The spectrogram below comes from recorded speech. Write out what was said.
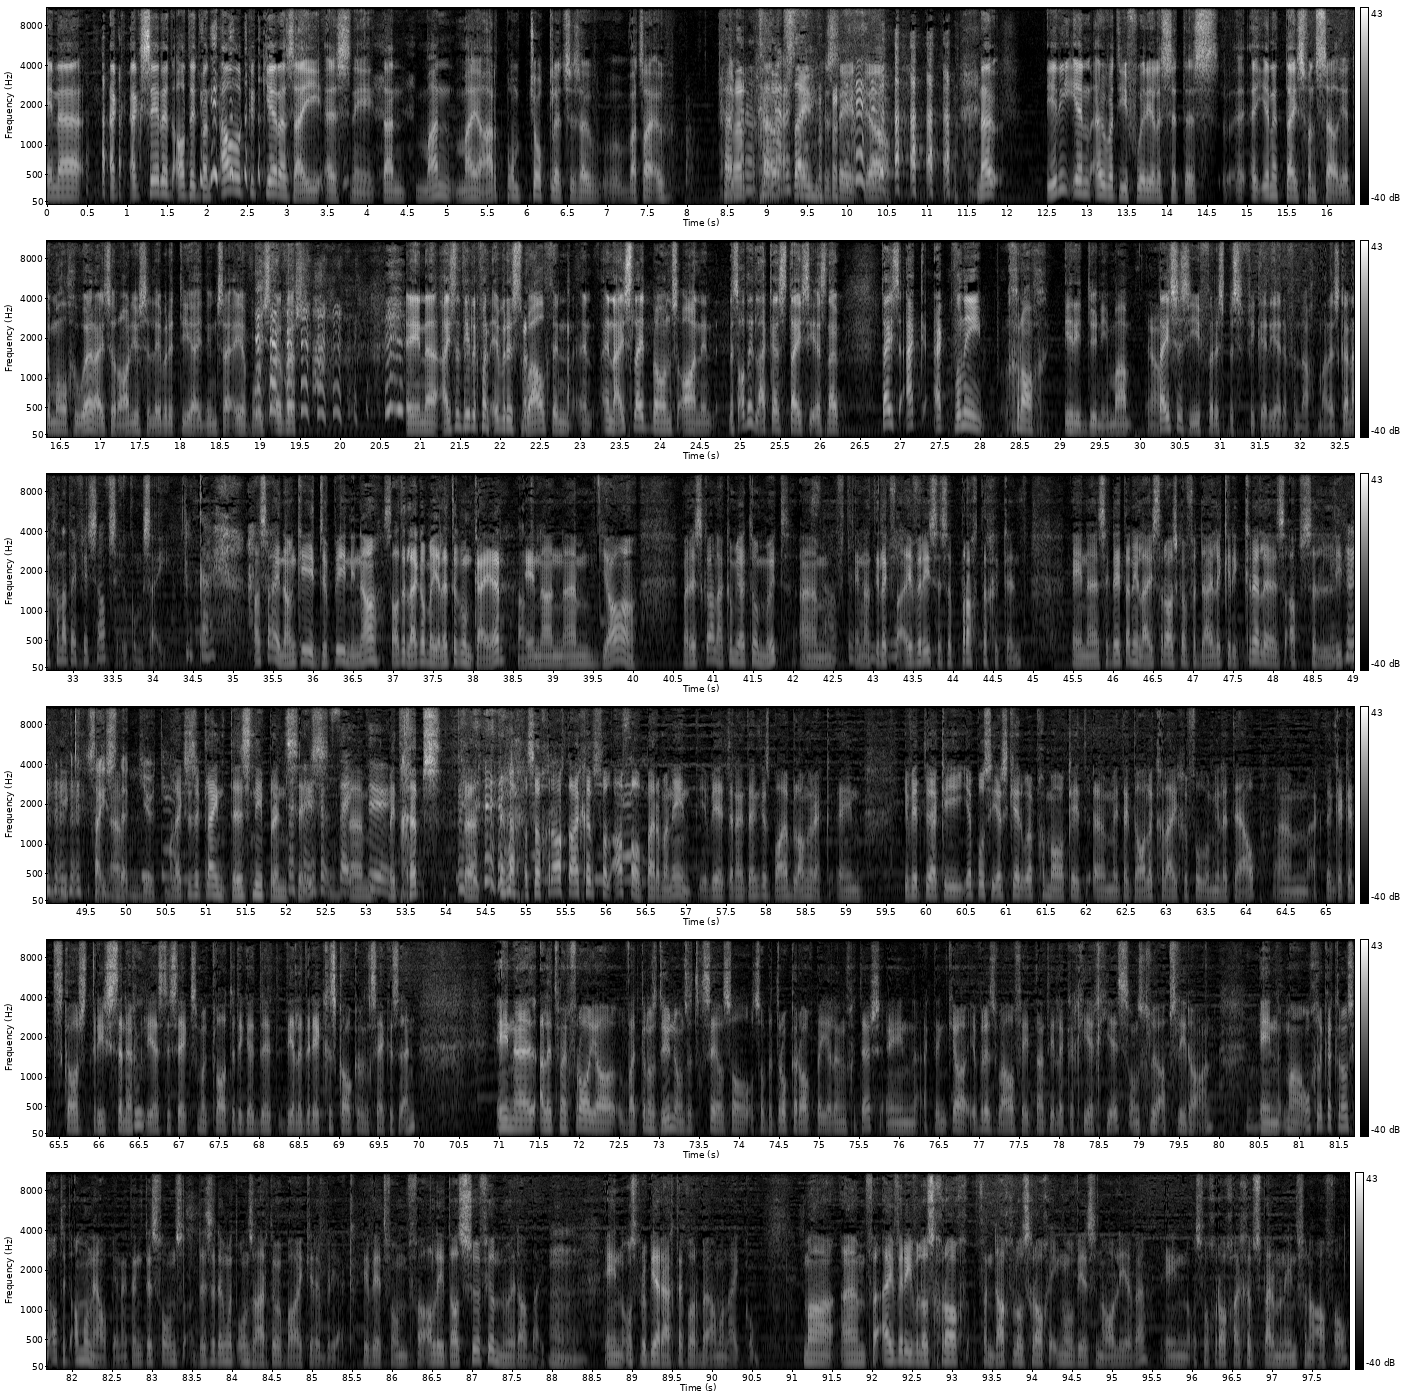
en uh ek ek sê dit altyd want elke keer as hy is nê, dan man my hart pomp chocolate soos ou wat's daai ou Gerard Gerard Stein gesê het. Ja. Nou hierdie een ou wat hier voor julle sit is 'n uh, uh, ene tuis van Sel. Jy het hom al gehoor, hy's 'n radio celebrity. Hy doen sy eie voice-overs. en uh, hy's natuurlik van Everest Wealth en en en hy sluit by ons aan en dis altyd lekker as Tuisie is. Nou Tuis, ek ek wil nie graag hierdie doen nie, maar Ja. Tuis is hier vir 'n spesifieke rede vandag, maar dis kan ek gaan dat hy vir jouself sê hoekom is hy. Okay. Ons sê dankie Doopie Nina. Dis altyd lekker om by julle te kom kuier. En dan ehm um, ja, kan lekker om jou te ontmoet. Ehm um, en natuurlik vir dankie. Ivory, sy's 'n pragtige kind. En uh, as ek net aan die luisteraars kan verduidelik, hierdie krulle is absoluut uniek. Sy's Ehm, te cute man. Lyk soos 'n klein Disney prinses Sy um, met gips. So, ons sou graag daai gips wil afval permanent, jy weet, en ek dink is baie belangrik en jy weet toe ek die e-pos eerste keer oopgemaak het, um, het ek dadelik gelei gevoel om julle te help. Um, ek dink ek het skaars 3 sinne gelees toe sê ek sommer klaar toe ek jou dit die hele direk geskakel en sê ek is in. En uh, hulle het my gevra ja, wat kan ons doen? Ons het gesê ons sal ons sal betrokke raak by julle in goeters en ek dink ja, Everest Wealth het natuurlik 'n GG's. Ons glo absoluut daaraan. En maar ongelukkig kan ons nie altyd almal help nie. En ek dink dis vir ons dis 'n ding wat ons harte ook baie kere breek. Jy weet vir vir al die daar's soveel nood daarby. Mm. En ons probeer regtig waarby almal uitkom. Maar ehm um, vir Ivory wil ons graag vandag wil ons graag 'n engel wees in haar lewe en ons wil graag haar gips permanent van haar afval.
